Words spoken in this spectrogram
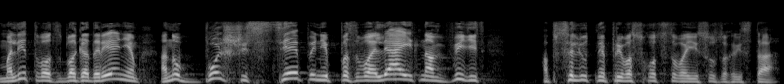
молитва с благодарением, оно в большей степени позволяет нам видеть абсолютное превосходство Иисуса Христа.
